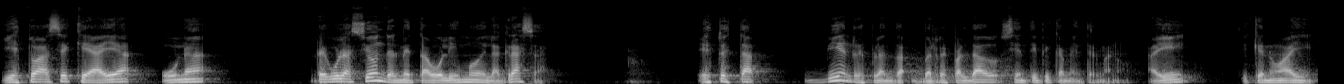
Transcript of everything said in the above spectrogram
Y esto hace que haya una regulación del metabolismo de la grasa. Esto está bien respaldado científicamente, hermano. Ahí sí que no hay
